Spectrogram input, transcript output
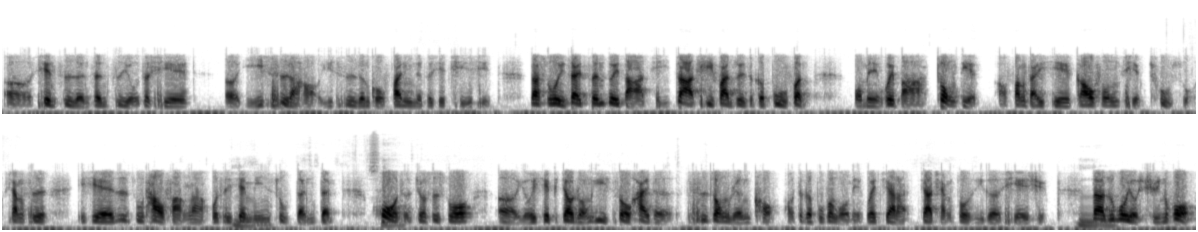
呃，限制人身自由这些呃疑似了哈，疑似人口贩运的这些情形。那所以在针对打击诈欺犯罪这个部分，我们也会把重点啊放在一些高风险处所，像是一些日租套房啊，或者一些民宿等等，或者就是说。呃，有一些比较容易受害的失踪人口哦，这个部分我们也会加来加强做一个协选。嗯。那如果有寻获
